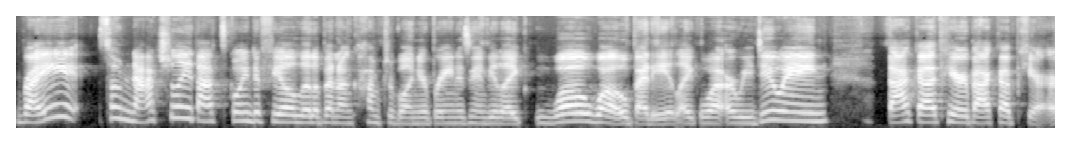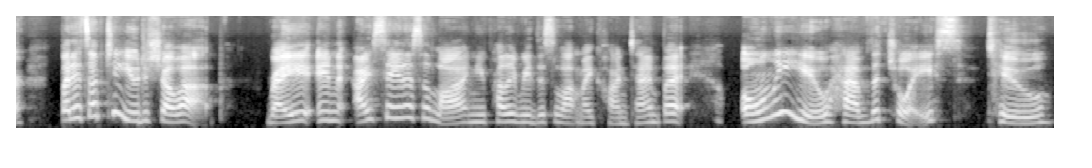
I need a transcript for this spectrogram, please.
right? So naturally, that's going to feel a little bit uncomfortable, and your brain is going to be like, whoa, whoa, Betty, like, what are we doing? Back up here, back up here. But it's up to you to show up, right? And I say this a lot, and you probably read this a lot in my content, but only you have the choice to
